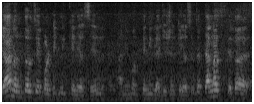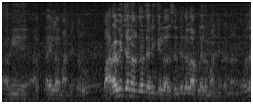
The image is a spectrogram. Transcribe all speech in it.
ज्या नंतरचे पॉलिटेक्निक केले असेल आणि मग त्यांनी ग्रॅज्युएशन केलं असेल तर त्यांनाच त्याचं आम्ही अप्लायला मान्य करू. बारावीच्या नंतर त्यांनी केलं असेल तर त्याला आपल्याला मान्य करणार नाही. मला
